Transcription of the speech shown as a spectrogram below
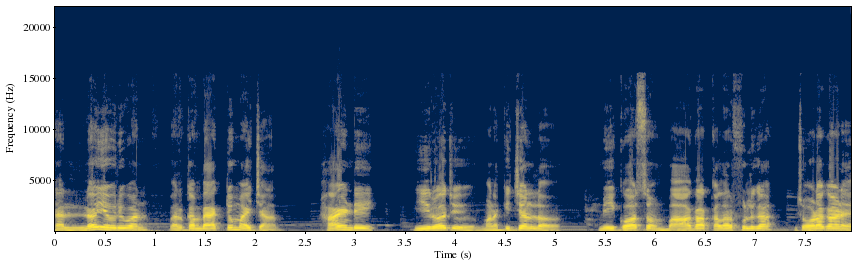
Hello everyone welcome back to my channel hi అండి ఈరోజు మన కిచెన్లో మీకోసం బాగా కలర్ఫుల్గా చూడగానే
